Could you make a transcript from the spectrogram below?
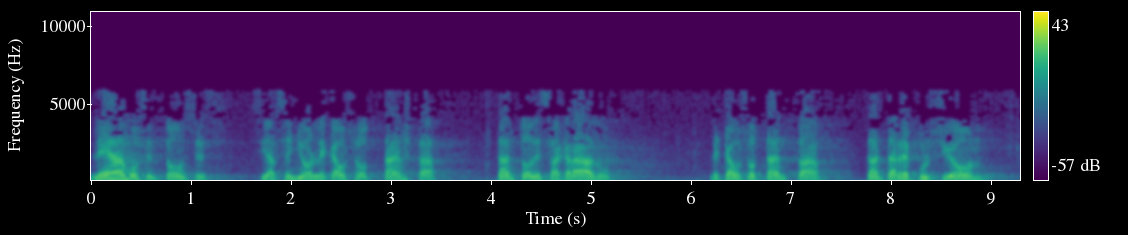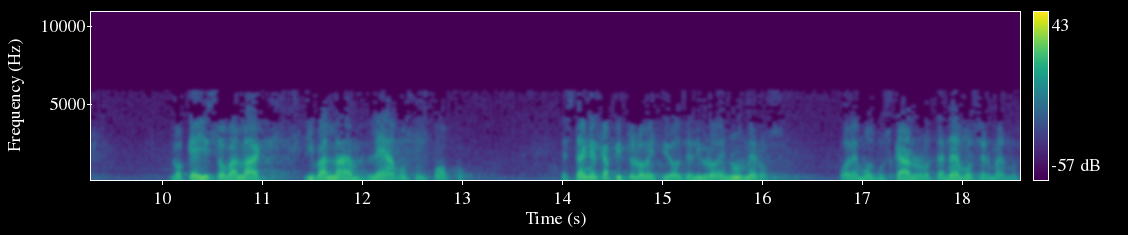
Leamos entonces si al Señor le causó tanta tanto desagrado, le causó tanta, tanta repulsión lo que hizo Balak y Balaam. Leamos un poco. Está en el capítulo 22 del libro de Números. Podemos buscarlo, lo tenemos, hermanos.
